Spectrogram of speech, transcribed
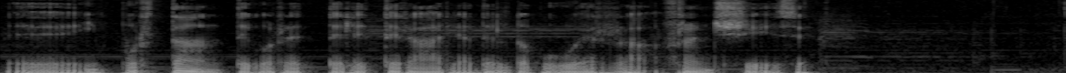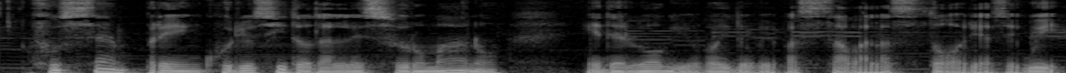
eh, importante corrente letteraria del dopoguerra francese. Fu sempre incuriosito dall'essere umano e dai luoghi poi dove passava la storia, seguì,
